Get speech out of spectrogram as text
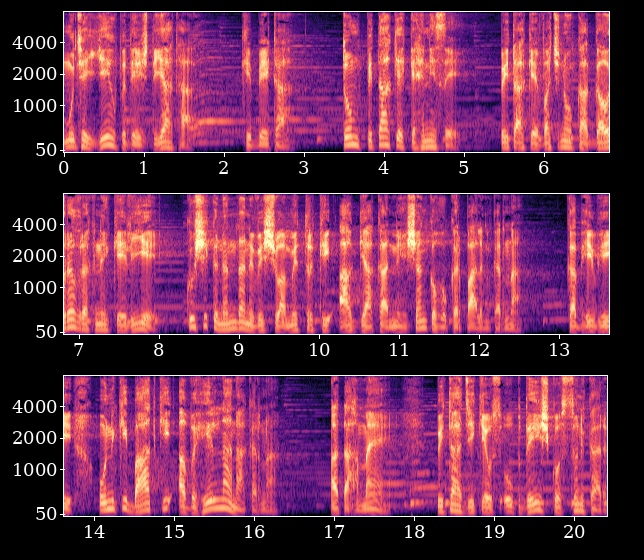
मुझे यह उपदेश दिया था कि बेटा, तुम पिता के कहने से, पिता के वचनों का गौरव रखने के लिए कुशिक नंदन विश्वामित्र की आज्ञा का निशंक होकर पालन करना, कभी भी उनकी बात की अवहेलना ना करना। अतः मैं पिताजी के उस उपदेश को सुनकर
